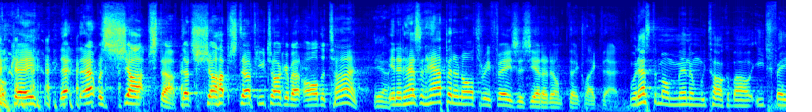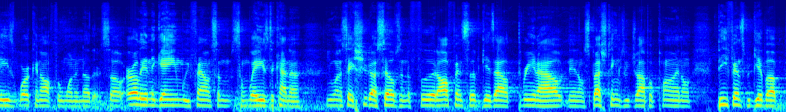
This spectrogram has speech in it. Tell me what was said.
Okay, that that was shop stuff. That's shop stuff you talk about all the time. Yeah. And it hasn't happened in all three phases yet. I don't think like that. Well, that's the momentum we talk about. Each phase working off of one another. So early in the game, we found some some ways to kind of you want to say shoot ourselves in the foot. Offensive gets out three and out. And then on special teams, we drop a punt. On defense, we give up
